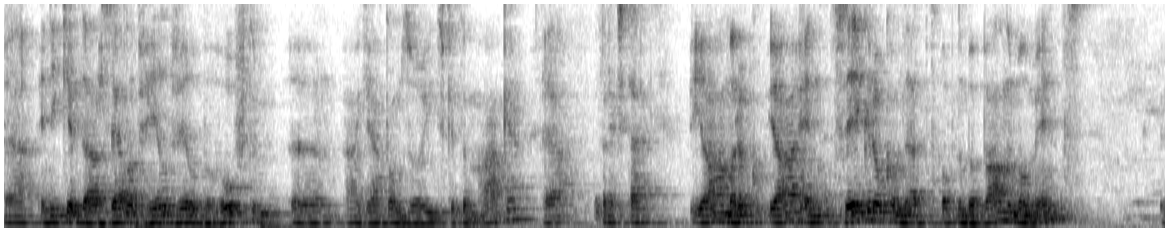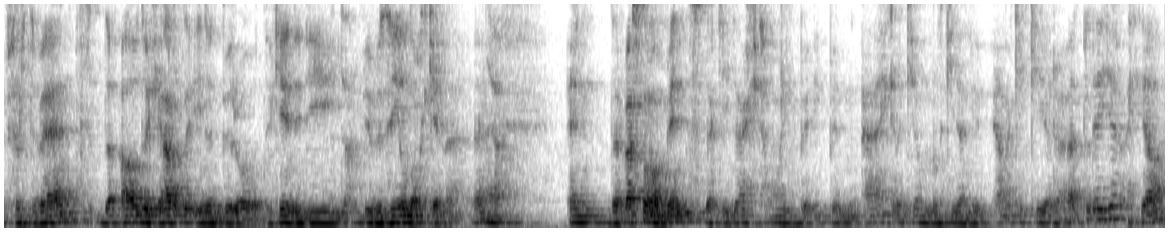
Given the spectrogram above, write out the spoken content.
Ja. En ik heb daar zelf heel veel behoefte eh, aan gehad om zoiets te maken. ja, vind ik sterk. Ja, maar ook, ja, en zeker ook omdat op een bepaald moment verdwijnt de oude garde in het bureau. Degene die uw ziel nog kennen. Hè? Ja. En er was een moment dat ik dacht, oh, ik, ben, ik ben eigenlijk, ja, moet ik dat nu elke keer uitleggen? Ja,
